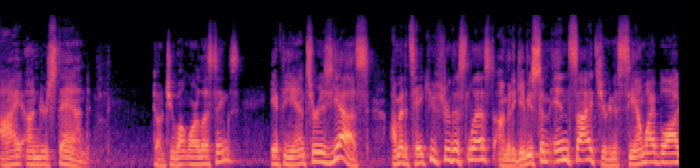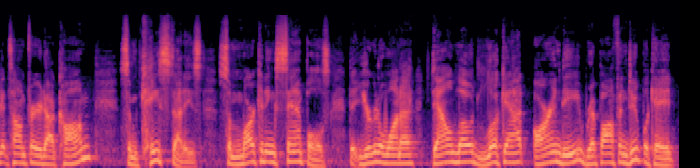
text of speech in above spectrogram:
I understand. Don't you want more listings? If the answer is yes, I'm going to take you through this list. I'm going to give you some insights. You're going to see on my blog at tomferry.com some case studies, some marketing samples that you're going to want to download, look at, R&D, rip off and duplicate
